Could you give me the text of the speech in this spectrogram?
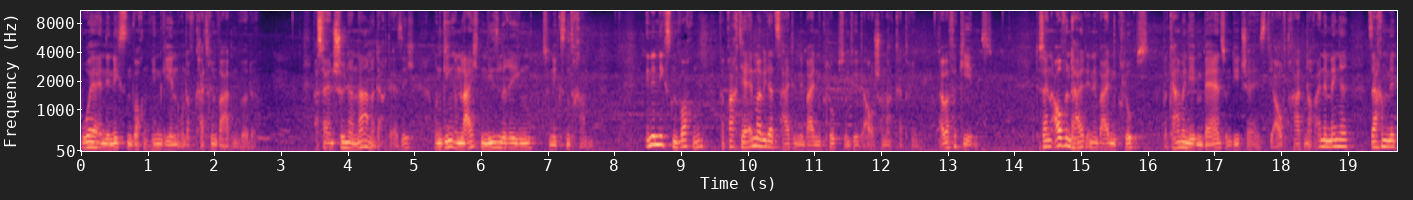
wo er in den nächsten Wochen hingehen und auf Katrin warten würde. Was für ein schöner Name, dachte er sich und ging im leichten Nieselregen zur nächsten Tram. In den nächsten Wochen verbrachte er immer wieder Zeit in den beiden Clubs und hielt Ausschau nach Katrin, aber vergebens. Durch seinen Aufenthalt in den beiden Clubs bekam er neben Bands und DJs, die auftraten, auch eine Menge Sachen mit,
